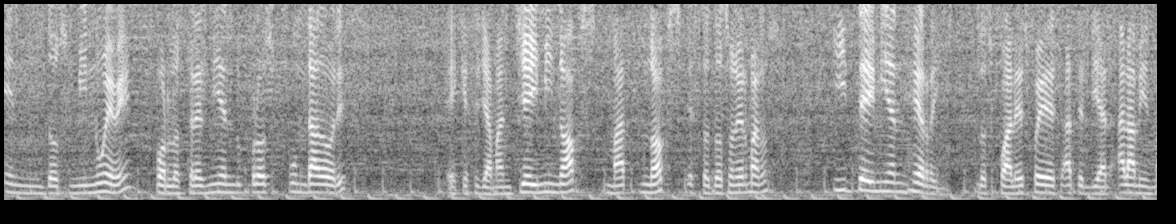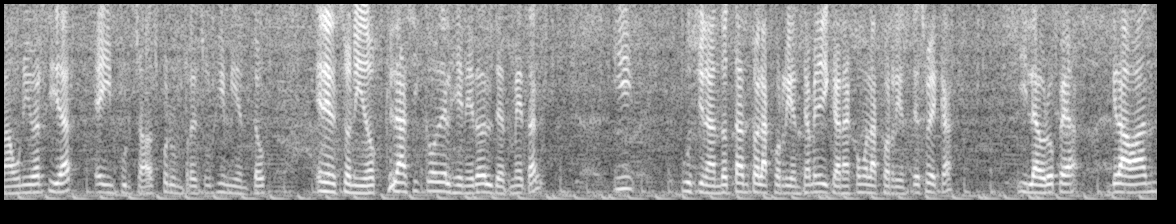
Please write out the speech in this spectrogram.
en 2009 por los tres miembros fundadores eh, que se llaman Jamie Knox, Matt Knox, estos dos son hermanos, y Damian Herring, los cuales pues atendían a la misma universidad e impulsados por un resurgimiento en el sonido clásico del género del death metal y fusionando tanto la corriente americana como la corriente sueca y la europea, graban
